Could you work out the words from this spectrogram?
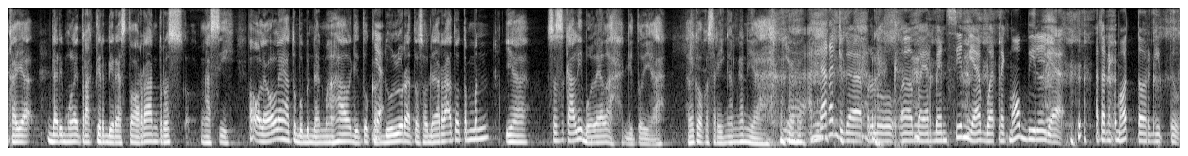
Kayak dari mulai traktir di restoran terus ngasih apa, oleh-oleh atau bebendan mahal gitu ke Ya. dulur atau saudara atau temen ya sesekali boleh lah gitu ya. Tapi kalau keseringan kan ya. Ya, Anda kan juga perlu eh, bayar bensin ya buat naik mobil ya atau naik motor gitu.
